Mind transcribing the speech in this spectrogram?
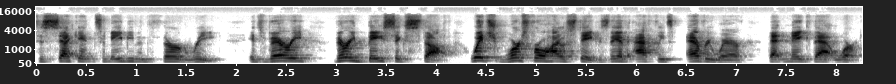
to second to maybe even third read. It's very, very basic stuff, which works for Ohio State because they have athletes everywhere that make that work.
